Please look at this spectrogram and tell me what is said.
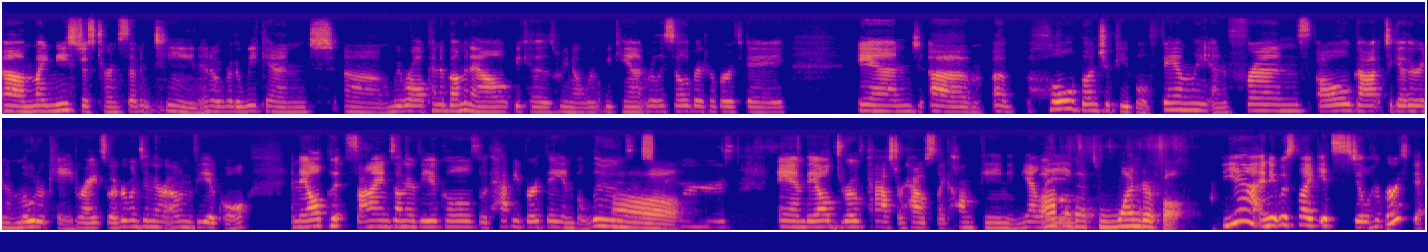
Um, my niece just turned 17 and over the weekend um, we were all kind of bumming out because we know we can not really celebrate her birthday. And um, a whole bunch of people family and friends all got together in a motorcade right? So everyone's in their own vehicle and they all put signs on their vehicles with happy birthday and balloons oh. and stars and they all drove past her house like honking and yelling. Oh, that's wonderful. Yeah, and it was like it's still her birthday.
